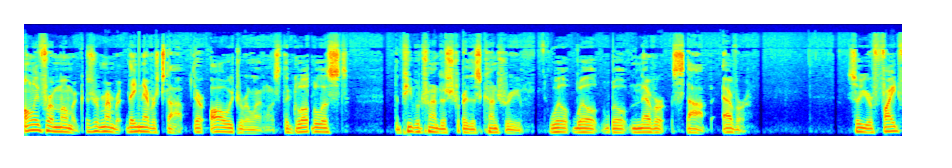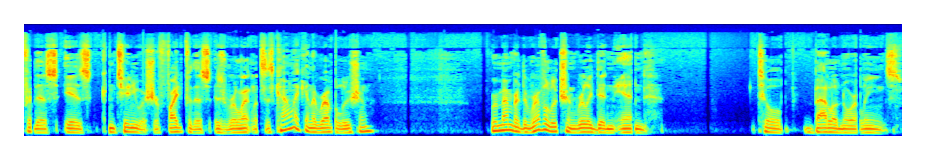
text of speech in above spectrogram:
only for a moment because remember, they never stop. They're always relentless. The globalists, the people trying to destroy this country, will will will never stop ever. So your fight for this is continuous. Your fight for this is relentless. It's kind of like in the revolution Remember, the revolution really didn't end till Battle of New Orleans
